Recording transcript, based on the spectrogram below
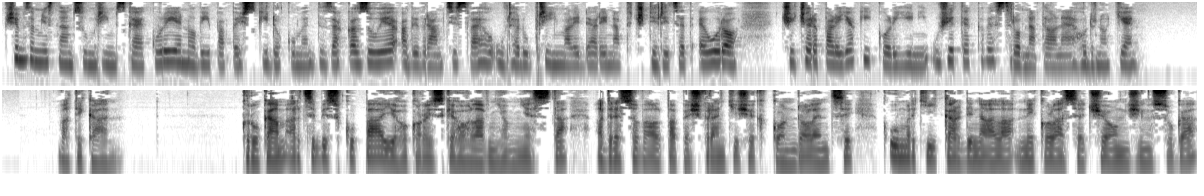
Všem zaměstnancům římské kurie nový papežský dokument zakazuje, aby v rámci svého úřadu přijímali dary nad 40 euro, či čerpali jakýkoliv jiný užitek ve srovnatelné hodnotě. Vatikán. K rukám arcibiskupa jeho korejského hlavního města adresoval papež František kondolenci k úmrtí kardinála Nikolase Cheong Jin-suga,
